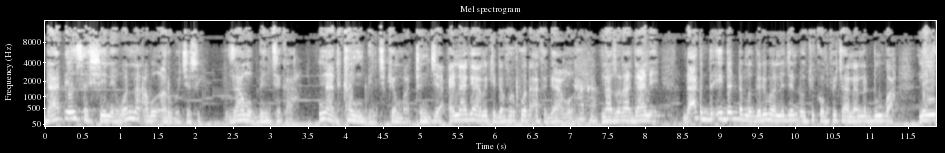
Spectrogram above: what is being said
daɗinsa shine wannan abun a rubuce su za mu bincika. Ina kan binciken ma tun jiya. Ai na gaya miki da farko da aka gaya min na zo na gane. Da aka idan da magariba na jin ɗauki kwamfuta na na duba na yi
